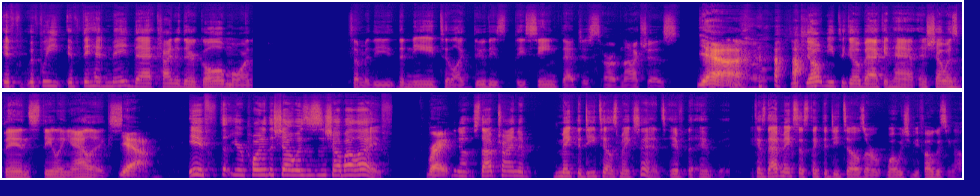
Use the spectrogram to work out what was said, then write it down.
if if we if they had made that kind of their goal more, some of the the need to like do these these scenes that just are obnoxious. Yeah. You, um, know, you don't need to go back and have and show us Ben stealing Alex. Yeah. If the, your point of the show is this is a show about life, Right. you know, stop trying to make the details make sense. If the if, because that makes us think the details are what we should be focusing on.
